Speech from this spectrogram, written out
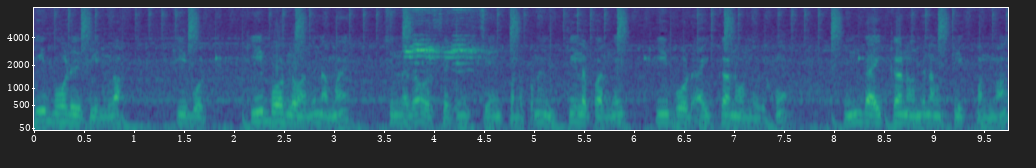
கீபோர்டு இருக்கு இல்லைங்களா? கீபோர்ட் கீபோர்டில் வந்து நம்ம சின்னதாக ஒரு செட்டிங்ஸ் சேஞ்ச் பண்ண போகிறோம் கீழே பாருங்கள் கீபோர்டு ஐக்கான் ஒன்று இருக்கும். இந்த ஐக்கான் வந்து நம்ம கிளிக் பண்ணலாம்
